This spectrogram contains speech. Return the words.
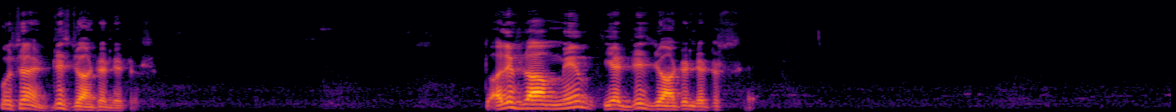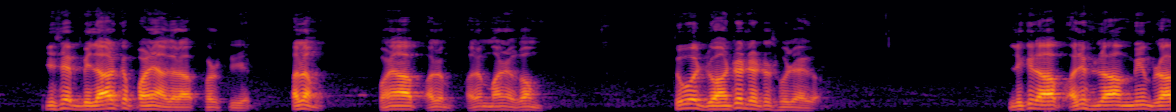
کچھ ہیں ڈس جوائنٹیڈ لیٹرس تو الف لام میم یہ ڈس جوائنٹڈ لیٹرس ہے جسے بلال کے پڑھیں اگر آپ فرق کیجیے علم پڑھیں آپ علم علم مانے غم تو وہ جوائنٹڈ لیٹرس ہو جائے گا لیکن آپ الف لام میم را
